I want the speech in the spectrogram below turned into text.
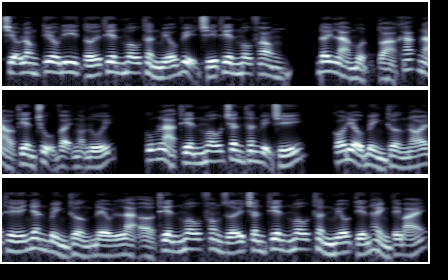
Triệu Long Tiêu đi tới thiên mẫu thần miếu vị trí thiên mẫu phong, đây là một tòa khác nào thiên trụ vậy ngọn núi, cũng là thiên mẫu chân thân vị trí, có điều bình thường nói thế nhân bình thường đều là ở thiên mẫu phong dưới chân thiên mẫu thần miếu tiến hành tế bái,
